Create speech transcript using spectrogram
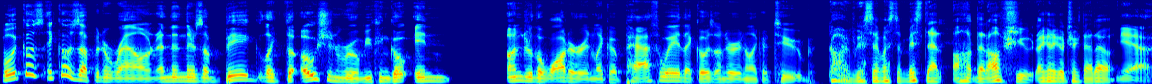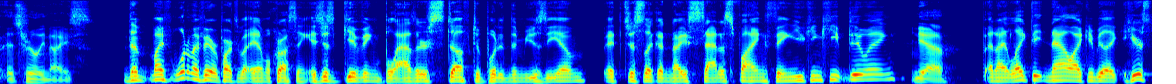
Well, it goes it goes up and around, and then there's a big like the ocean room. You can go in under the water in like a pathway that goes under in like a tube. Oh, I guess I must have missed that uh, that offshoot. I gotta go check that out. Yeah, it's really nice. The my one of my favorite parts about Animal Crossing is just giving Blathers stuff to put in the museum. It's just like a nice, satisfying thing you can keep doing. Yeah, And I liked it now. I can be like, here's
